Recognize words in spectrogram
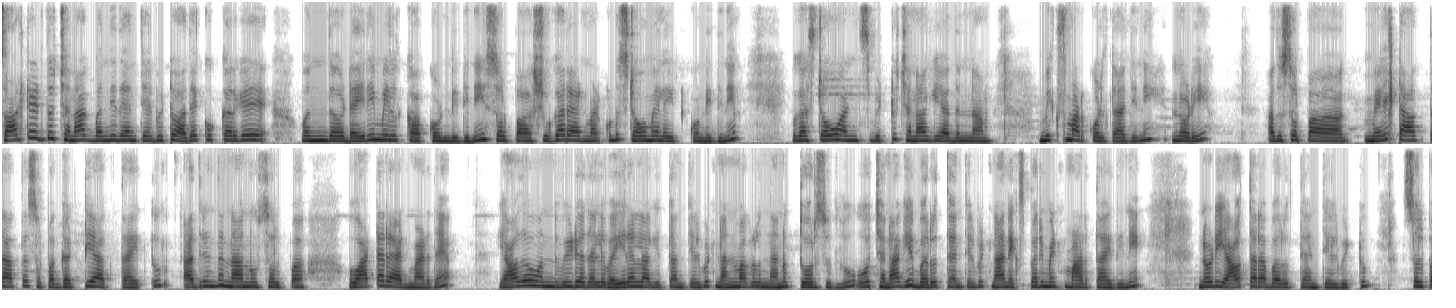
ಸಾಲ್ಟೆಡ್ದು ಚೆನ್ನಾಗಿ ಬಂದಿದೆ ಅಂತೇಳ್ಬಿಟ್ಟು ಅದೇ ಕುಕ್ಕರ್ಗೆ ಒಂದು ಡೈರಿ ಮಿಲ್ಕ್ ಹಾಕ್ಕೊಂಡಿದ್ದೀನಿ ಸ್ವಲ್ಪ ಶುಗರ್ ಆ್ಯಡ್ ಮಾಡಿಕೊಂಡು ಸ್ಟವ್ ಮೇಲೆ ಇಟ್ಕೊಂಡಿದ್ದೀನಿ. ಇವಾಗ ಸ್ಟವ್ ಅಂಟಿಸ್ಬಿಟ್ಟು ಚೆನ್ನಾಗಿ ಅದನ್ನು ಮಿಕ್ಸ್ ಮಾಡ್ಕೊಳ್ತಾ ಇದ್ದೀನಿ. ನೋಡಿ, ಅದು ಸ್ವಲ್ಪ ಮೆಲ್ಟ್ ಆಗ್ತಾ ಆಗ್ತಾ ಸ್ವಲ್ಪ ಗಟ್ಟಿ ಆಗ್ತಾ ಇತ್ತು. ಅದರಿಂದ ನಾನು ಸ್ವಲ್ಪ ವಾಟರ್ ಆ್ಯಡ್ ಮಾಡಿದೆ. ಯಾವುದೋ ಒಂದು ವೀಡಿಯೋದಲ್ಲಿ ವೈರಲ್ ಆಗಿತ್ತು ಅಂತೇಳ್ಬಿಟ್ಟು ನನ್ನ ಮಗಳು ನನಗೆ ತೋರಿಸಿದ್ಲು. ಓ, ಚೆನ್ನಾಗೇ ಬರುತ್ತೆ ಅಂತೇಳ್ಬಿಟ್ಟು ನಾನು ಎಕ್ಸ್ಪರಿಮೆಂಟ್ ಮಾಡ್ತಾ ಇದ್ದೀನಿ. ನೋಡಿ, ಯಾವ ಥರ ಬರುತ್ತೆ ಅಂತೇಳ್ಬಿಟ್ಟು ಸ್ವಲ್ಪ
